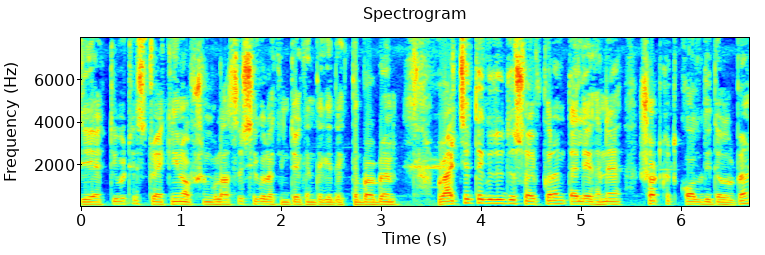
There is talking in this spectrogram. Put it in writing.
যে অ্যাক্টিভিটিস ট্র্যাকিং অপশনগুলো আছে, সেগুলো কিন্তু এখান থেকে দেখতে পারবেন। রাইট সাইড থেকে যদি সোয়াইপ করেন, তাহলে এখানে শর্টকাট কল দিতে পারবেন।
